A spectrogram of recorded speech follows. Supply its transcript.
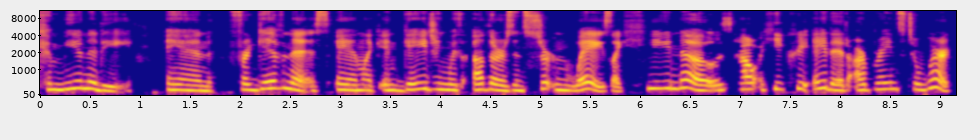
community and forgiveness and like engaging with others in certain ways. Like he knows how he created our brains to work.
